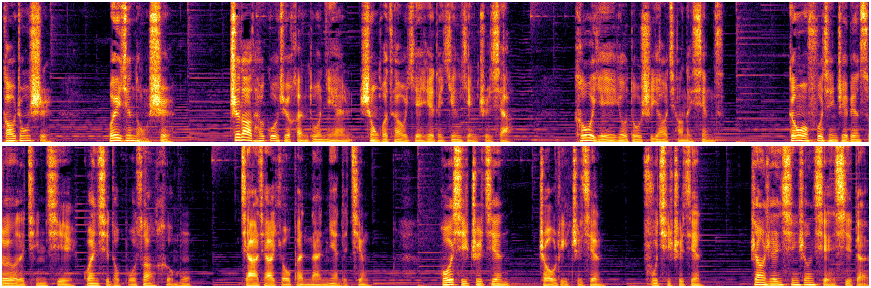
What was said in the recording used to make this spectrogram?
高中时，我已经懂事，知道他过去很多年生活在我爷爷的阴影之下，和我爷爷又都是要强的性子，跟我父亲这边所有的亲戚关系都不算和睦，家家有本难念的经，婆媳之间、妯娌之间、夫妻之间。让人心生嫌隙的，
